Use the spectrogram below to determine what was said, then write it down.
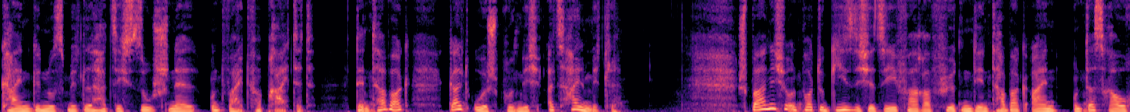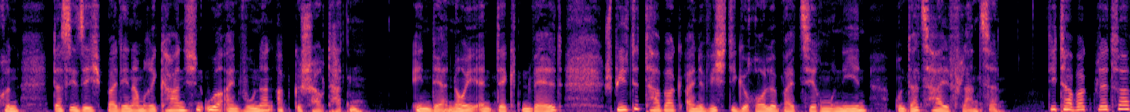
Kein Genussmittel hat sich so schnell und weit verbreitet. Denn Tabak galt ursprünglich als Heilmittel. Spanische und portugiesische Seefahrer führten den Tabak ein und das Rauchen, das sie sich bei den amerikanischen Ureinwohnern abgeschaut hatten. In der neu entdeckten Welt spielte Tabak eine wichtige Rolle bei Zeremonien und als Heilpflanze. Die Tabakblätter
